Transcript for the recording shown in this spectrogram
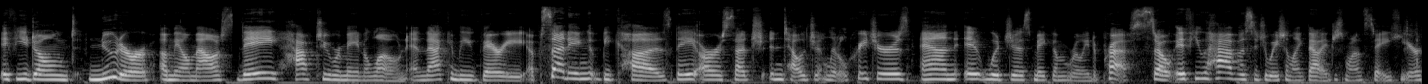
if you don't neuter a male mouse, they have to remain alone, and that can be very upsetting because they are such intelligent little creatures, and it would just make them really depressed. So if you have a situation like that, I just want to say here,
